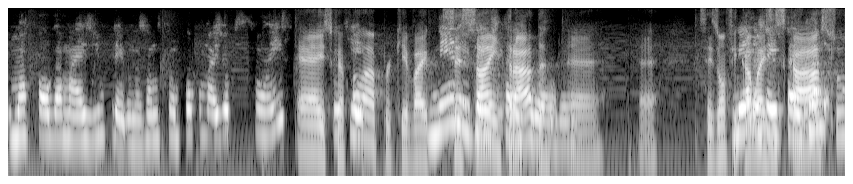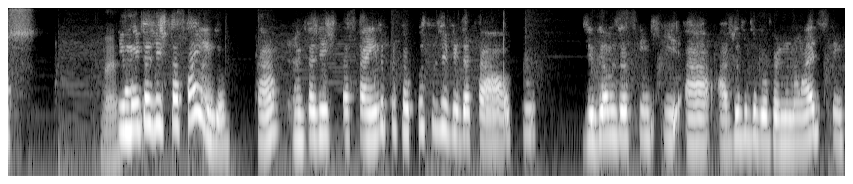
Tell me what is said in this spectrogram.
uma folga mais de emprego. Nós vamos ter um pouco mais de opções. É, isso que eu ia falar, porque vai cessar a tá entrada. Tá é, é. Vocês vão ficar mais tá escassos. Tá né? E muita gente está saindo tá? Muita gente está saindo porque o custo de vida está alto. Digamos assim que a ajuda do governo não é de 100%,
